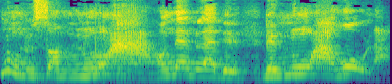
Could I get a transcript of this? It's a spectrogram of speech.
nous, nous sommes noirs. On aime là des, des là.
